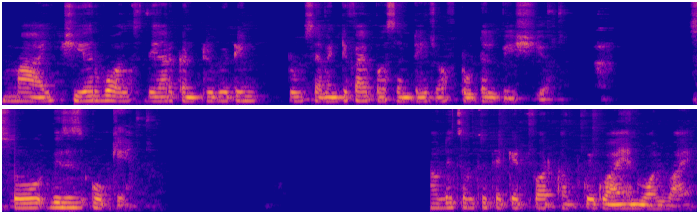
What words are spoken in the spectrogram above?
my shear walls they are contributing to 75 percentage of total base shear. So this is okay. Now let's also check it for earthquake Y and wall Y.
